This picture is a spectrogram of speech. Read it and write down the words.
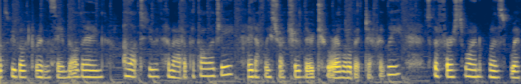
Labs we booked were in the same building, a lot to do with hematopathology. They definitely structured their tour a little bit differently. So the first one was with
